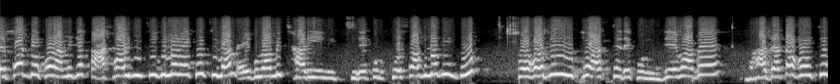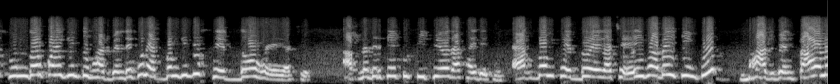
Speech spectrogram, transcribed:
এরপর দেখুন, আমি যে কাঁঠাল বিচিগুলো রেখেছিলাম, এগুলো আমি ছাড়িয়ে নিচ্ছি। দেখুন, খোসাগুলো কিন্তু সহজেই উঠে আসছে। দেখুন, যেভাবে ভাজাটা হয়েছে, সুন্দর করে কিন্তু ভাজবেন। দেখুন, একদম কিন্তু সেদ্ধ হয়ে গেছে। আপনাদেরকে একটু টিপেও দেখাই, দেখুন, একদম সেদ্ধ হয়ে গেছে। এইভাবেই কিন্তু ভাজবেন, তাহলে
